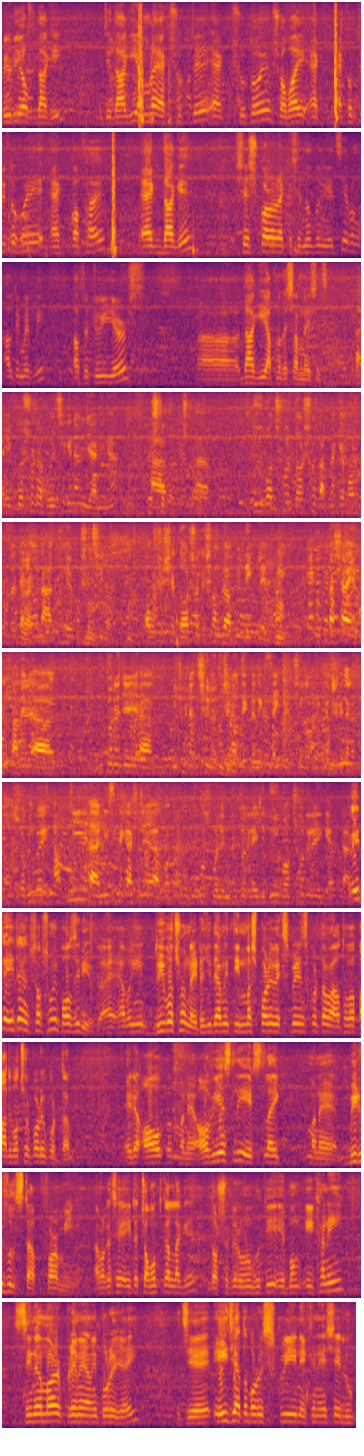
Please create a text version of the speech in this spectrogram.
beauty of দাগি যে দাগি আমরা এক সূত্রে এক সুতোয় সবাই এক একত্রিত হয়ে এক কথায় এক দাগে শেষ করার একটা সিদ্ধান্ত নিয়েছি এবং আলটিমেটলি আফটার টু ইয়ার্স দাগি আপনাদের সামনে এসেছে। আর এই প্রশ্নটা হয়েছে কিনা আমি জানি না। দুই বছর দর্শক আপনাকে বড় পর্দায় দেখার জন্য আগ্রহে বসেছিল। অবশেষে দর্শকের সঙ্গে আপনি দেখলেন। প্রত্যাশা এবং তাদের ভিতরে যে বিষয়টা ছিল সেটাও দেখলেন এক্সাইটেড ছিল অনেকটা ভাই আপনি নিজ থেকে আসলে কতটা উপভোগ করলেন ভিতরের এই যে দুই বছরের এই গ্যাপটা এটা এটা সবসময় পজিটিভ এবং দুই বছর না এটা যদি আমি তিন মাস পরেও এক্সপিরিয়েন্স করতাম অথবা পাঁচ বছর পরেও করতাম এটা মানে অবভিয়াসলি ইটস লাইক মানে বিউটিফুল স্টাফ ফর মি আমার কাছে এটা চমৎকার লাগে দর্শকের অনুভূতি এবং এখানেই সিনেমার প্রেমে আমি পড়ে যাই যে এই যে এত বড় স্ক্রিন এখানে এসে লুক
